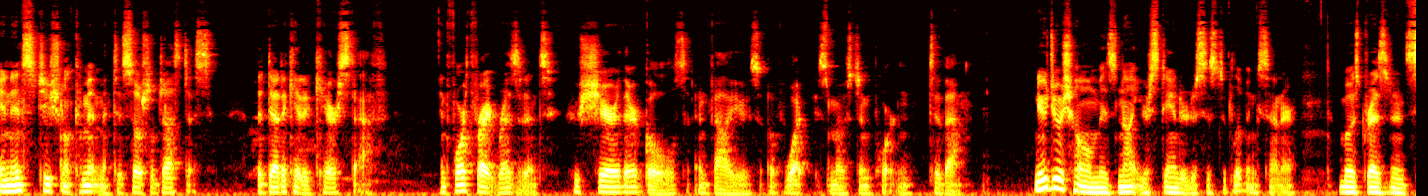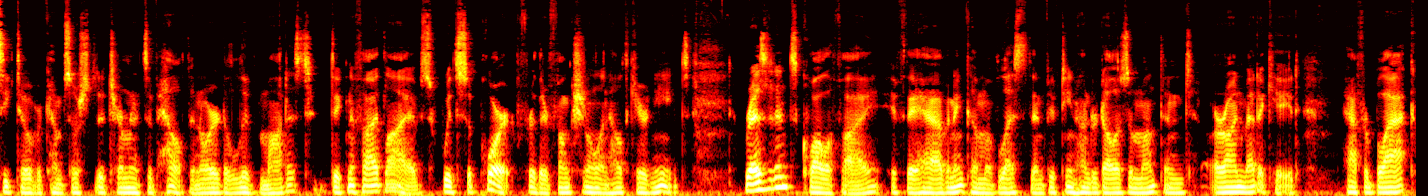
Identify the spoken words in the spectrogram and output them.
an institutional commitment to social justice, a dedicated care staff, and forthright residents who share their goals and values of what is most important to them. New Jewish Home is not your standard assisted living center. Most residents seek to overcome social determinants of health in order to live modest, dignified lives with support for their functional and healthcare needs. Residents qualify if they have an income of less than $1,500 a month and are on Medicaid. Half are black,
